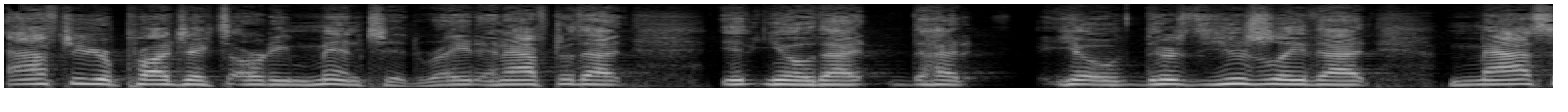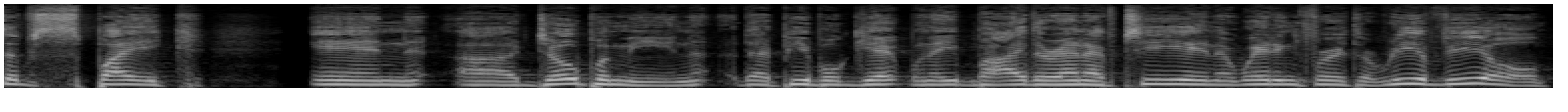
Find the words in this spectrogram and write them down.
after your project's already minted, right? And after that, it, you know that that you know there's usually that massive spike in uh, dopamine that people get when they buy their NFT and they're waiting for it to reveal.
